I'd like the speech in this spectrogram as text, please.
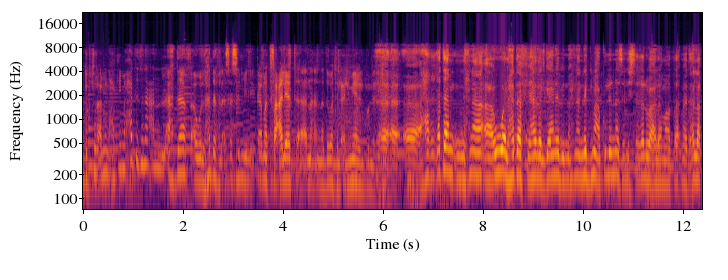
دكتور أمين حكيمي حدثنا عن الأهداف أو الهدف الأساسي من إقامة فعاليات الندوات العلمية للبن حقيقة نحن أول هدف في هذا الجانب إنه إحنا نجمع كل الناس اللي اشتغلوا على ما ما يتعلق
